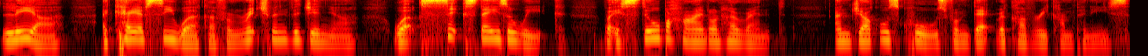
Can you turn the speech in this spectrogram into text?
Leah, a KFC worker from Richmond, Virginia, works six days a week but is still behind on her rent and juggles calls from debt recovery companies.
